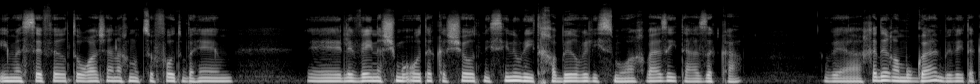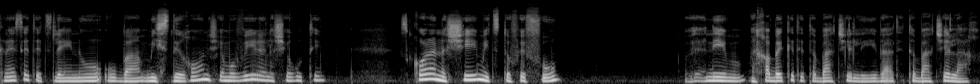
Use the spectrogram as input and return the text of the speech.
עם הספר תורה שאנחנו צופות בהם, אה, לבין השמועות הקשות, ניסינו להתחבר ולשמוח, ואז הייתה אזעקה. והחדר המוגן בבית הכנסת אצלנו הוא במסדרון שמוביל אל השירותים. אז כל הנשים הצטופפו, ואני מחבקת את הבת שלי ואת את הבת שלך.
